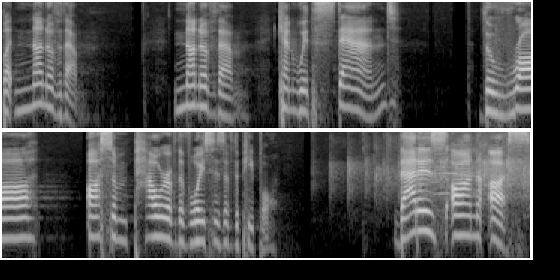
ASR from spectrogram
But none of them, none of them can withstand the raw, awesome power of the voices of the people. That is on us.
